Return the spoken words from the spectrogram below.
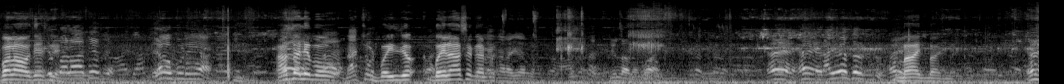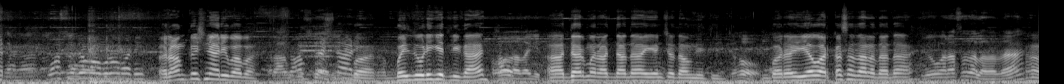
बोलावं तेच. असं ले भाऊ बैल बैल असं कर. बाज बाज रामकृष्ण हरी बाबा. बरं बैलजोडी घेतली का आज? हो धर्मराज दादा यांच्या दावणीतील हो. बरं व्यवहार कसा झाला दादा? व्यवहार असा झाला दादा.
